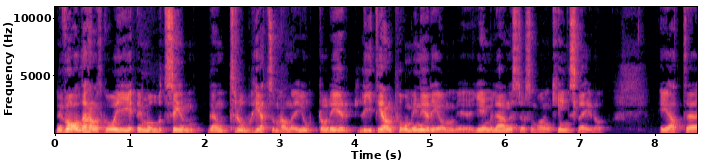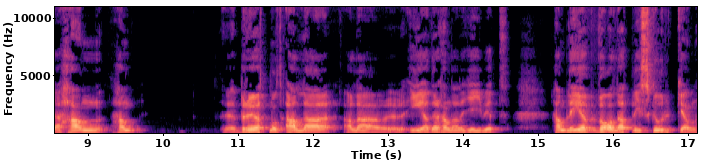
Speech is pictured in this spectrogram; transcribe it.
Nu valde han att gå emot sin, den trohet som han har gjort och det är lite grann påminner ju det om eh, Jamie Lannister som var en Kingslayer då. Är att eh, han, han bröt mot alla, alla eder han hade givit. Han blev, valde att bli skurken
